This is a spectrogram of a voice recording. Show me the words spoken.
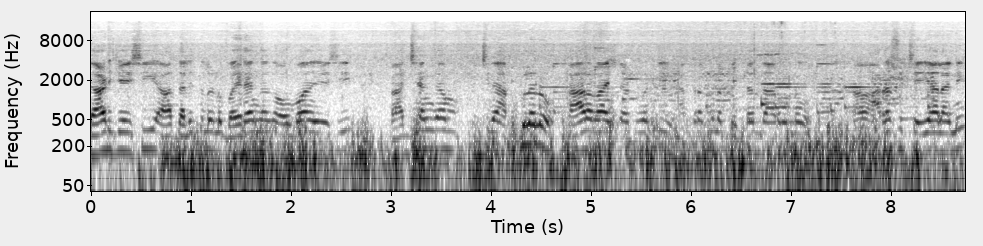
దాడి చేసి ఆ దళితులను బహిరంగంగా అవమానం చేసి రాజ్యాంగం ఇచ్చిన హక్కులను కాలరాసినటువంటి అగ్రకుల పెద్దందారులను అరెస్టు చేయాలని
